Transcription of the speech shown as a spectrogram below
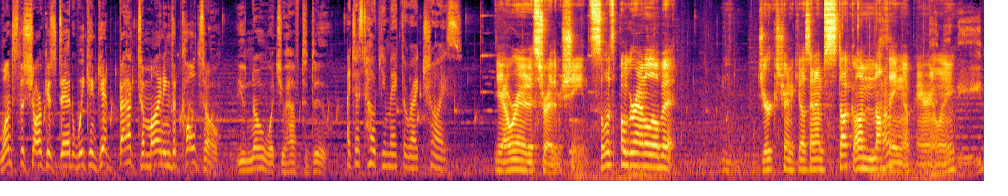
Once the shark is dead, we can get back to mining the Kolto. You know what you have to do. I just hope you make the right choice. Yeah, we're gonna destroy the machines. So let's poke around a little bit. Jerk's trying to kill us, and I'm stuck on nothing, apparently. Need?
